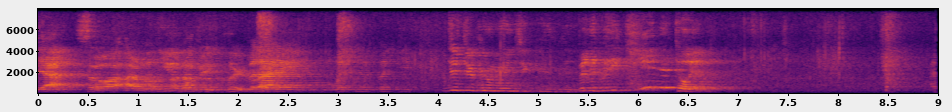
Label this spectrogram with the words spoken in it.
Yeah, so I, I don't. You, I'm not being clear, But right? I. But, but, but you. Did you come in? But, but he key in the toilet. I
